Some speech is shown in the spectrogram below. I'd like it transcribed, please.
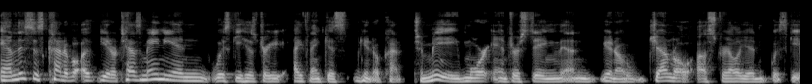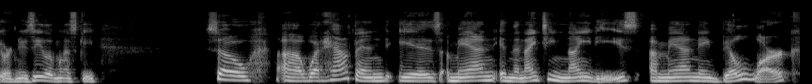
and this is kind of uh, you know Tasmanian whiskey history. I think is you know kind of, to me more interesting than you know general Australian whiskey or New Zealand whiskey so, uh, what happened is a man in the 1990s, a man named Bill Lark,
